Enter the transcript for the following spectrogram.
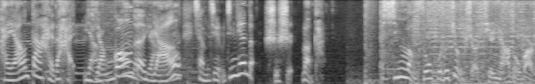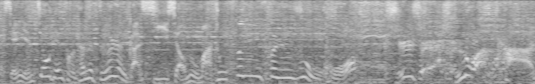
海洋，大海的海，阳光的阳。下面进入今天的时事乱侃。新浪搜狐的正事，天涯豆瓣的闲言，焦点访谈的责任感，嬉笑怒骂中纷纷入伙，时事乱侃。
